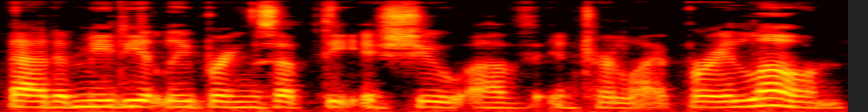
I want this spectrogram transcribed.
that immediately brings up the issue of interlibrary loan.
